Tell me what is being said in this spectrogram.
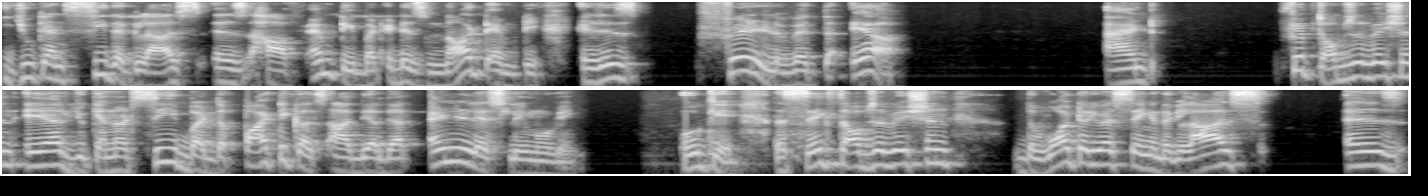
you can see the glass is half empty but it is not empty. It is filled with the air. And fifth observation air you cannot see but the particles are there. They are endlessly moving. Okay. The sixth observation the water you are seeing in the glass is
